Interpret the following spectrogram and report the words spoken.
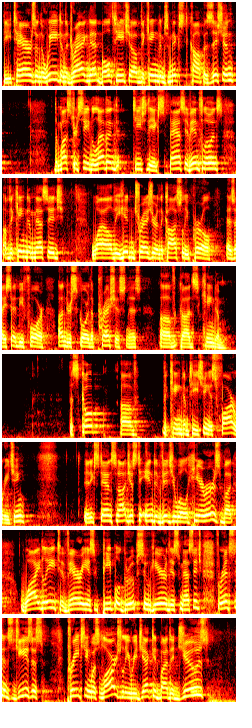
The tares and the wheat and the dragnet both teach of the kingdom's mixed composition. The mustard seed and leaven teach the expansive influence of the kingdom message, while the hidden treasure and the costly pearl, as I said before, underscore the preciousness of God's kingdom. The scope of the kingdom teaching is far reaching. It extends not just to individual hearers, but widely to various people groups who hear this message. For instance, Jesus' preaching was largely rejected by the Jews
